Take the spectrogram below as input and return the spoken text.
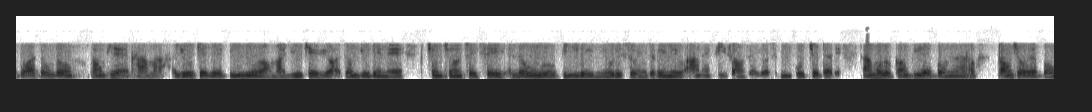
အသွားတုံးတုံးခေါင်းဖြစ်တဲ့အခါမှာအယိုးကျဲကျဲဘီးမျိုးတော်မှာယူချယ်ပြီးတော့အသုံးပြုတဲ့နဲ့ချွန်ချွန်ဆိတ်ဆိတ်အလုံးလိုဘီးတွေမျိုးတွေဆိုရင်သပင်တွေကိုအားနဲ့ဖိဆောင်ဆိုပြီးတော့သပင်ကိုကျွတ်တတ်တယ်။ဒါမှမဟုတ်ခေါင်းပြီးတဲ့ပုံစံကောင်းလျှော်တဲ့ပုံ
